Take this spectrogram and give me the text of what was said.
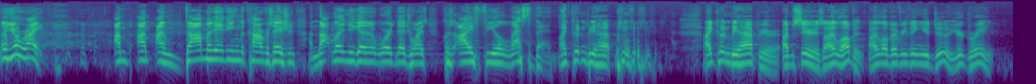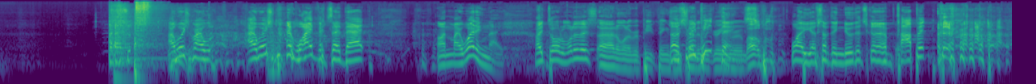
no you're right. I'm, I'm, I'm dominating the conversation. I'm not letting you get in a word in edgewise because I feel less than. I couldn't be happy. I couldn't be happier. I'm serious. I love it. I love everything you do. You're great. I wish my, I wish my wife had said that on my wedding night. I told him. What did I? Say? I don't want to repeat things No, we it's said repeat in the green things. room. Oh, Why, you have something new that's going to top it?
